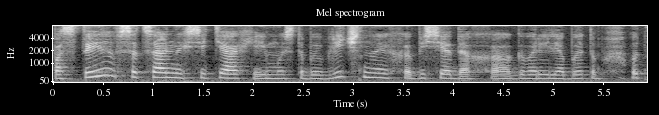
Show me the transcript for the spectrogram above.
посты в социальных сетях, и мы с тобой в личных беседах а, говорили об этом. Вот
